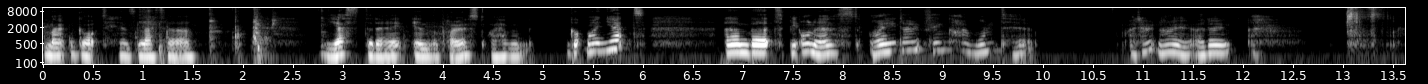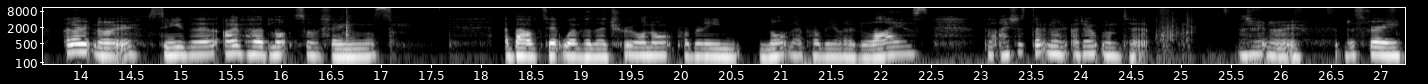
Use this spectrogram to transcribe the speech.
Matt got his letter yesterday in the post. I haven't got mine yet. Um, but to be honest, I don't think I want it. I don't know. I don't... I don't know. See, the, I've heard lots of things about it, whether they're true or not. Probably not. They're probably a load of lies. But I just don't know. I don't want it. I don't know. I'm just very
